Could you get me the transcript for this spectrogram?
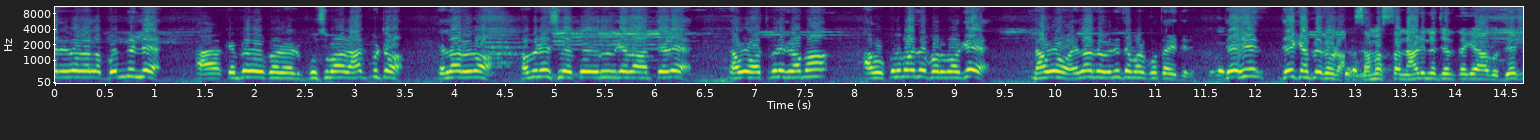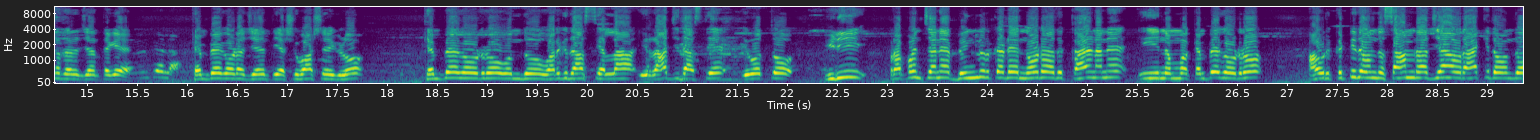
ಇರೋರೆಲ್ಲ ಬಂದು ಇಲ್ಲಿ ಆ ಕೆಂಪೇಗೌಡ ಪುಷ್ಪಾಳ ಹಾಕ್ಬಿಟ್ಟು ಎಲ್ಲರೂ ಅಭಿನಯಿಸಬೇಕು ಹುಡುಗರಿಗೆಲ್ಲ ಅಂತೇಳಿ ನಾವು ಹತ್ತುಮನೆ ಗ್ರಾಮ ಹಾಗೂ ಕುಲಬಾಂಧ ಪರವಾಗಿ ನಾವು ಎಲ್ಲರೂ ವಿನಂತಿ ಮಾಡ್ಕೊತಾ ಇದ್ದೀವಿ. ಜೈ ಹಿಂದ್ ಜೈ ಕೆಂಪೇಗೌಡ. ಸಮಸ್ತ ನಾಡಿನ ಜನತೆಗೆ ಹಾಗೂ ದೇಶದ ಜನತೆಗೆ ಕೆಂಪೇಗೌಡ ಜಯಂತಿಯ ಶುಭಾಶಯಗಳು. ಕೆಂಪೇಗೌಡರು ಒಂದು ವರ್ಗದ ಆಸ್ತಿ ಅಲ್ಲ, ಈ ರಾಜ್ಯದ ಆಸ್ತಿ ಇವತ್ತು ಇಡೀ ಪ್ರಪಂಚನೇ ಬೆಂಗಳೂರು ಕಡೆ ನೋಡೋದಕ್ಕೆ ಕಾರಣನೇ ಈ ನಮ್ಮ ಕೆಂಪೇಗೌಡರು. ಅವ್ರು ಕಟ್ಟಿದ ಒಂದು ಸಾಮ್ರಾಜ್ಯ, ಅವ್ರು ಹಾಕಿದ ಒಂದು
